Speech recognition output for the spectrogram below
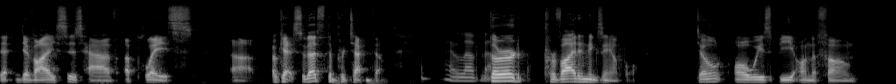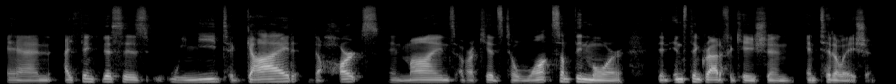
That devices have a place. Uh, okay, so that's to protect them. I love that. Third, provide an example. Don't always be on the phone. And I think this is, we need to guide the hearts and minds of our kids to want something more than instant gratification and titillation.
